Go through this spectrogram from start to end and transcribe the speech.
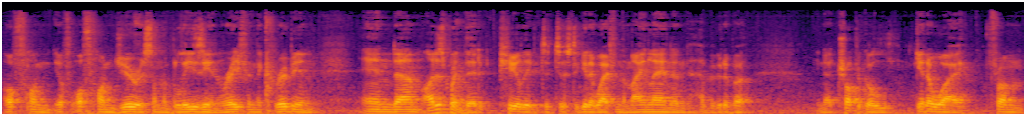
off, Hon, off, off Honduras on the Belizean Reef in the Caribbean, and um, I just went there to, purely to, just to get away from the mainland and have a bit of a you know tropical getaway from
